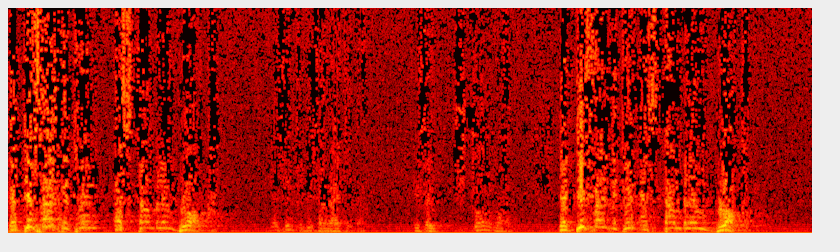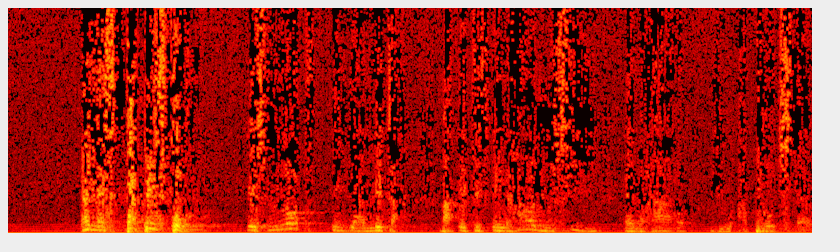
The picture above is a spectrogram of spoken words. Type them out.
The difference between a stumbling block, listen to this and write it down. is a strong one. The difference between a stumbling block and a stepping stone is not in their nature, but it is in how you see and how you approach them.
